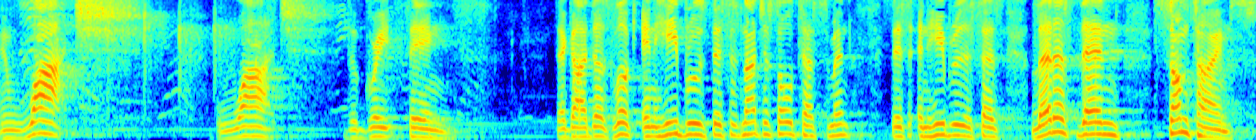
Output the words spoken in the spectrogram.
And watch, watch the great things that God does. Look, in Hebrews, this is not just Old Testament. This in Hebrews it says, "Let us then sometimes."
